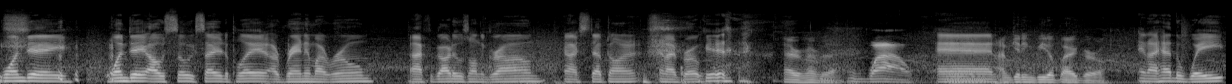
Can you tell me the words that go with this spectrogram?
one day, one day I was so excited to play it. I ran in my room and I forgot it was on the ground, and I stepped on it and I broke it. I remember that. Wow. And I'm getting beat up by a girl. and I had to wait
